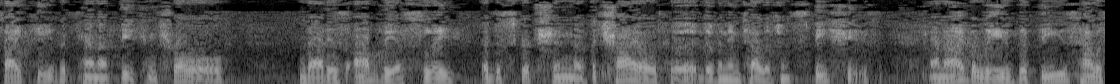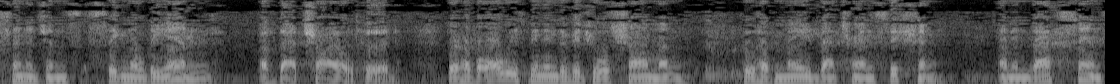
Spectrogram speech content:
psyche that cannot be controlled. That is obviously a description of the childhood of an intelligent species. And I believe that these hallucinogens signal the end of that childhood there have always been individual shamans who have made that transition. And in that sense,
